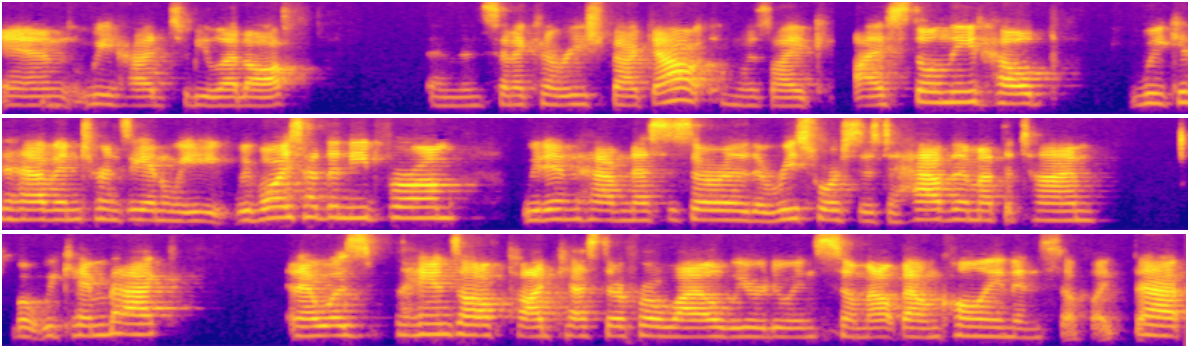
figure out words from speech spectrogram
and we had to be let off. And then Sinikka reached back out and was like, I still need help. We can have interns again. We we've always had the need for them. We didn't have necessarily the resources to have them at the time, but we came back and I was hands off podcast there for a while. We were doing some outbound calling and stuff like that,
